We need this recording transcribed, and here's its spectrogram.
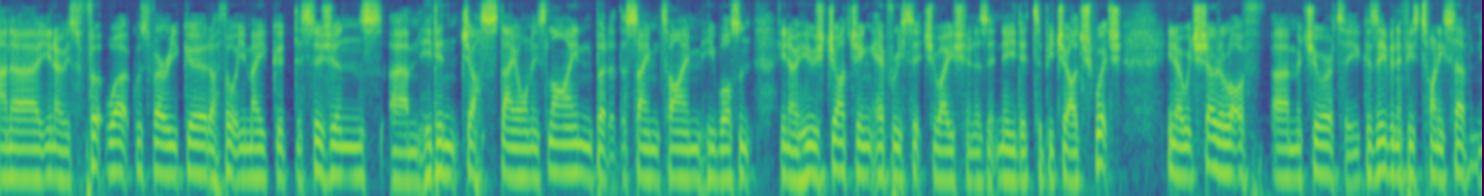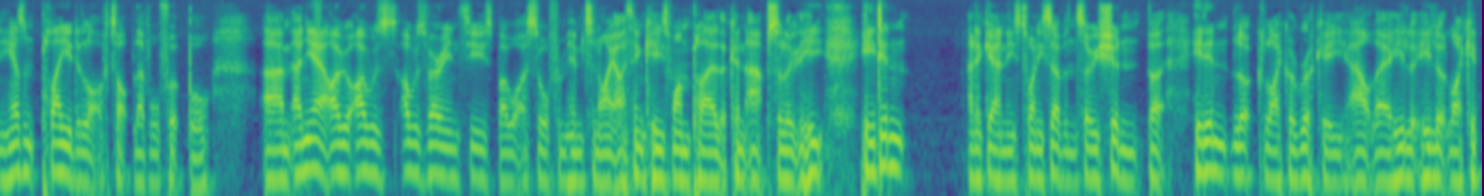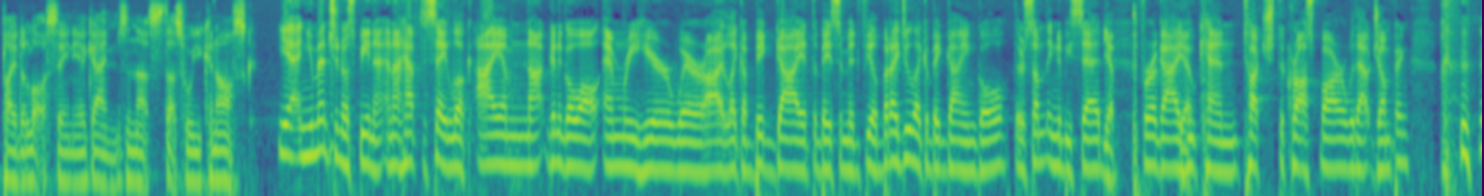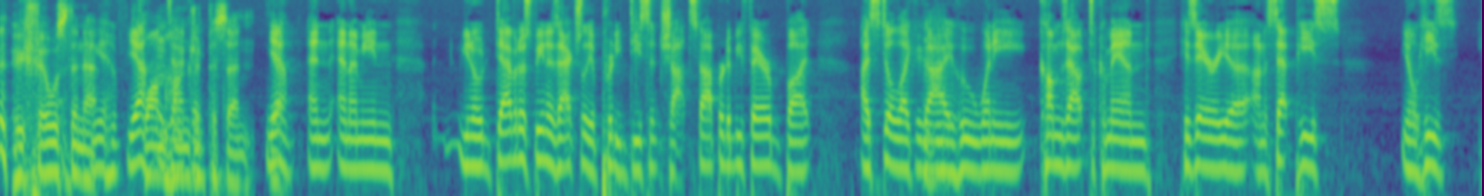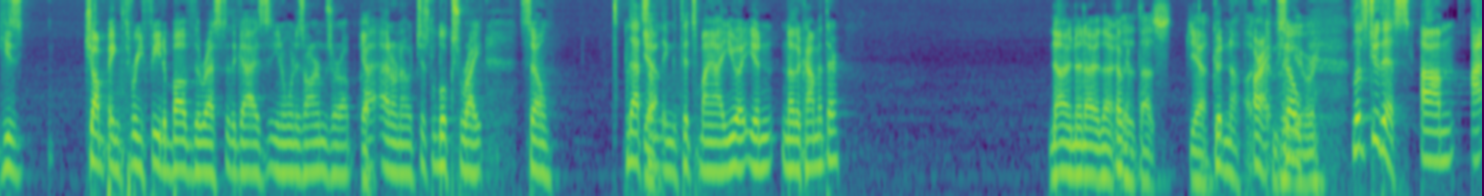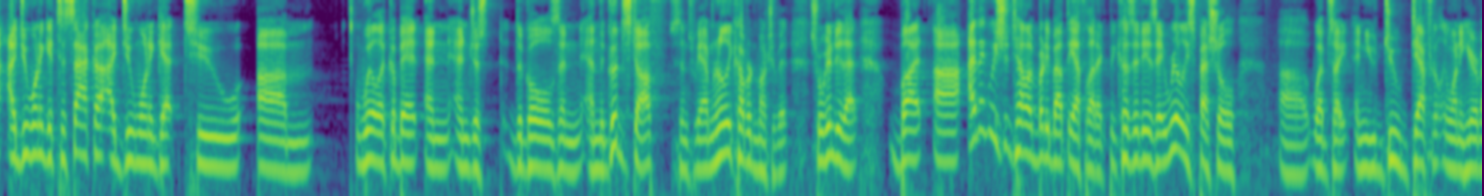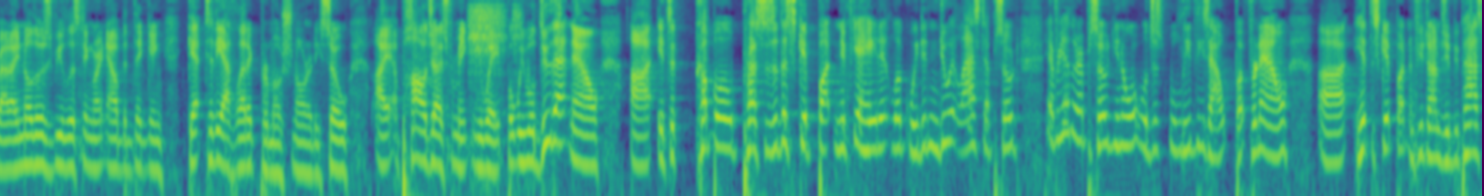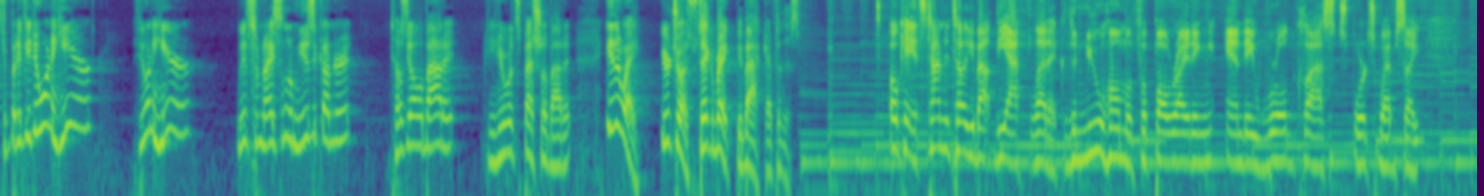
and uh, you know his footwork was very good. I thought he made good decisions. Um, he didn't just stay on his line, but at the same time, he wasn't. You know, he was judging every situation as it needed to be judged, which, you know, which showed a lot of uh, maturity. Because even if he's 27, he hasn't played a lot of top level football. Um, and yeah, I, I, was I was very enthused by what I saw from him tonight. I think he's one player that can absolutely he he didn't and again he's 27 so he shouldn't but he didn't look like a rookie out there he he looked like he'd played a lot of senior games and that's that's all you can ask yeah, and you mentioned Ospina, and I have to say, look, I am not going to go all Emery here, where I like a big guy at the base of midfield, but I do like a big guy in goal. There's something to be said yep. for a guy yep. who can touch the crossbar without jumping, who fills the net, yeah, one hundred percent. Yeah, and and I mean, you know, David Ospina is actually a pretty decent shot stopper, to be fair, but I still like a guy mm-hmm. who, when he comes out to command his area on a set piece, you know, he's he's jumping three feet above the rest of the guys. You know, when his arms are up. I, I, don't know. It just looks right. So that's something that fits my eye. You, you another comment there? No, no, no, no. Okay. That's yeah, good enough. All right, so agree. let's do this. Um, I, I do want to get to Saka. I do want to get to um, Willock a bit and and just the goals and and the good stuff since we haven't really covered much of it. So we're gonna do that. But uh, I think we should tell everybody about the Athletic because it is a really special uh, website, and you do definitely want to hear about it. I know those of you listening right now have been thinking, get to the athletic promotion already. So I apologize for making you wait, but we will do that now. Uh, it's a couple presses of the skip button if you hate it. Look, we didn't do it last episode. Every other episode, you know what? We'll just we'll leave these out. But for now, uh, hit the skip button a few times, you'll be past it. But if you do want to hear, if you want to hear, we have some nice little music under it tells you all about it. You can hear what's special about it. Either way, your choice. We'll take a break. Be back after this. Okay, it's time to tell you about The Athletic, the new home of football writing and a world class sports website.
